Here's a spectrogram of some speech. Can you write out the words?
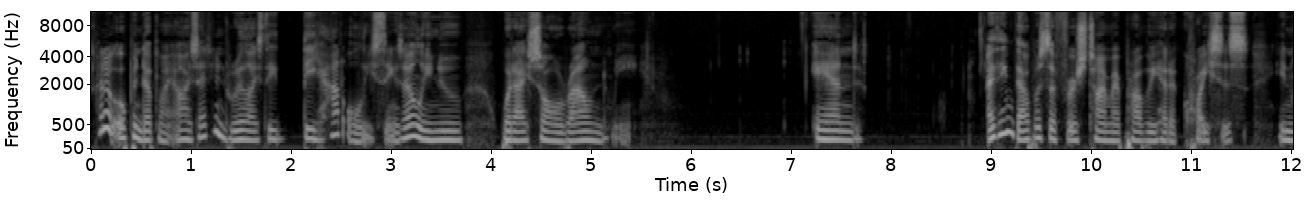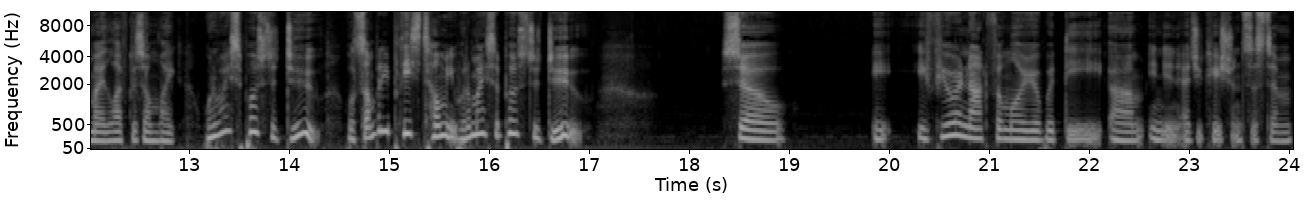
kind of opened up my eyes. I didn't realize they, they had all these things. I only knew what I saw around me. And I think that was the first time I probably had a crisis in my life because I'm like, what am I supposed to do? Will somebody please tell me what am I supposed to do? So, if you're not familiar with the um, Indian education system,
